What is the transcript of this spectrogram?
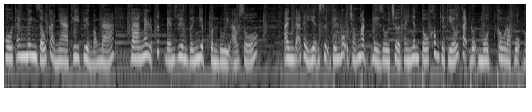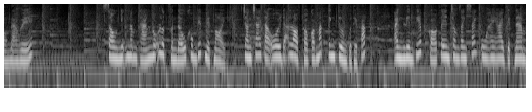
Hồ Thanh Minh giấu cả nhà thi tuyển bóng đá và ngay lập tức bén duyên với nghiệp quần đùi áo số. Anh đã thể hiện sự tiến bộ chóng mặt để rồi trở thành nhân tố không thể thiếu tại đội 1 câu lạc bộ bóng đá Huế. Sau những năm tháng nỗ lực phấn đấu không biết mệt mỏi, chàng trai Tà Ôi đã lọt vào con mắt tinh tường của thầy Park. Anh liên tiếp có tên trong danh sách U22 Việt Nam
